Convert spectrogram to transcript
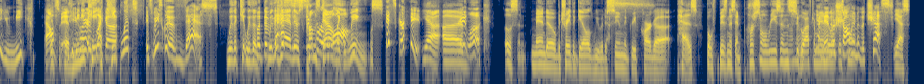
unique it's outfit. like a mini cape, like a a, capelet it's basically a vest. with a ca- with a But the with a vest yeah. is There's comes down like wings. It's great. Yeah. Uh, Great look. Listen, Mando betrayed the guild. We would assume that Yes. Greef Karga has both business and personal reasons to Mhm. go after yeah, Mando. Mando at this shot point. him in the chest. Yes.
